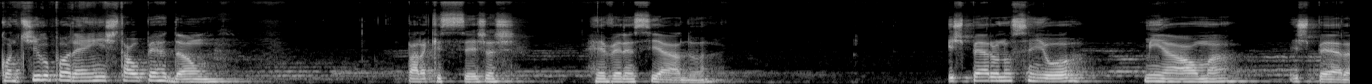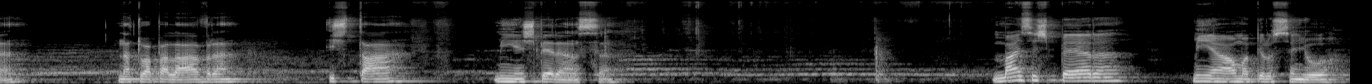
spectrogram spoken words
Contigo, porém, está o perdão, para que sejas reverenciado. Espero no Senhor, minha alma espera. Na tua palavra está minha esperança. Mais espera minha alma pelo Senhor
